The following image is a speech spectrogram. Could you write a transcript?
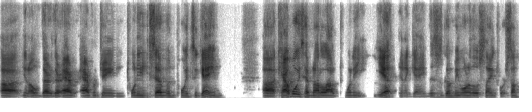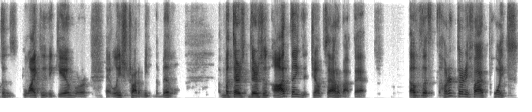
uh, you know they're they're av- averaging 27 points a game. Uh, Cowboys have not allowed 20 yet in a game. This is going to be one of those things where something's likely to give, or at least try to meet in the middle. But there's there's an odd thing that jumps out about that. Of the 135 points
